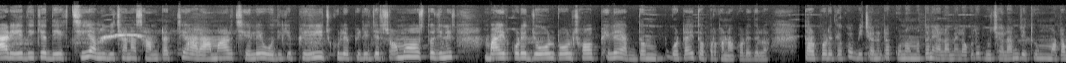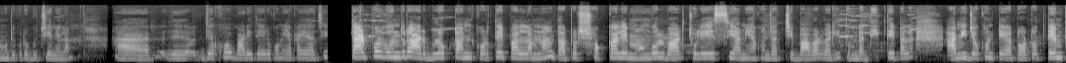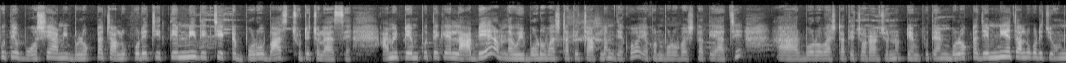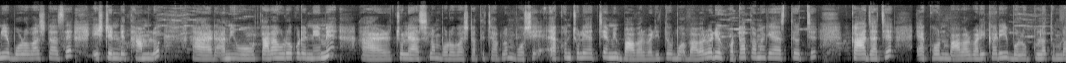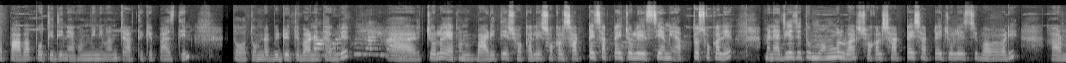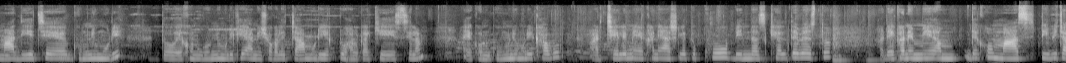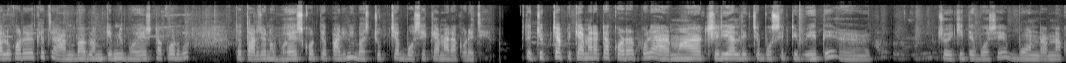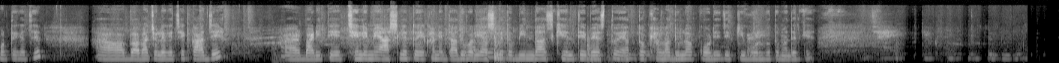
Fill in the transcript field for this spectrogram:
আর এদিকে দেখছি আমি বিছানা সামটাচ্ছি আর আমার ছেলে ওদিকে ফ্রিজ খুলে ফ্রিজের সমস্ত জিনিস বাইর করে জল টোল সব ফেলে একদম গোটাই তপরখানা করে দিল। তারপরে দেখো বিছানাটা কোনো মতন এলোমেলো করে গুছালাম, যেহেতু মোটামুটি করে গুছিয়ে নিলাম। আর দেখো বাড়িতে এরকম একাই আছি তারপর বন্ধুরা আর ব্লগটা আমি করতেই পারলাম না। তারপর সকালে মঙ্গলবার চলে এসেছি, আমি এখন যাচ্ছি বাবার বাড়ি, তোমরা দেখতেই পেলা। আমি যখন টোটো, টেম্পুতে বসে আমি ব্লগটা চালু করেছি, তেমনি দেখছি একটা বড় বাস ছুটে চলে আসছে আমি টেম্পু থেকে লাভে ওই বড় বাসটাতে চাপলাম, দেখো এখন বড় বাসটাতে আছি। আর বড় বাসটাতে চড়ার জন্য টেম্পুতে আমি ব্লগটা যেমনি চালু করেছি, অমনি বড় বাসটা আসে স্ট্যান্ডে থামলো। আর আমি ও তাড়াহুড়ো করে নেমে আর চলে আসলাম বড় বাসটাতে চাপলাম, বসে এখন চলে যাচ্ছি আমি বাবার বাড়ি। তো বাবার বাড়ি হঠাৎ আমাকে আসতে হচ্ছে, কাজ আছে। এখন বাবার বাড়ি বাড়িকারই ব্লগগুলো তোমরা পাবা প্রতিদিন এখন মিনিমাম চার থেকে পাঁচ দিন। তো তোমরা ভিডিওতে বানিয়ে থাকবে। আর চলো এখন বাড়িতে সকালে, সকাল সাতটায় সাতটায় চলে এসেছি আমি এত সকালে। মানে আজকে যেহেতু মঙ্গলবার, সকাল সাতটায় সাতটায় চলে এসেছি বাবার বাড়ি। আর মা দিয়েছে ঘুগনি মুড়ি। তো এখন ঘুগনি মুড়ি খেয়ে আমি সকালে চা মুড়ি একটু হালকা খেয়ে এসেছিলাম। এখন ঘুগনি মুড়ি খাব। আর ছেলে মেয়ে এখানে আসলে তো খুব বিন্দাস, খেলতে ব্যস্ত। আর এখানে মেয়ে দেখো মাস টিভি চালু করে রেখেছে। আমি ভাবলাম কেমনি ভয়েসটা করব। তো তার জন্য ভয়েস করতে পারিনি, বাস চুপচাপ বসে ক্যামেরা করেছে। তো চুপচাপ ক্যামেরাটা করার পরে আর মা সিরিয়াল দেখছে বসে টিভিতে চৈকিতে বসে, বোন রান্না করতে গেছে। বাবা চলে গেছে কাজে। আর বাড়িতে ছেলে মেয়ে আসলে তো এখানে দাদু বাড়ি আসলে তো বিন্দাস খেলতে ব্যস্ত, এত খেলাধুলা করে যে কি বলব তোমাদেরকে।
